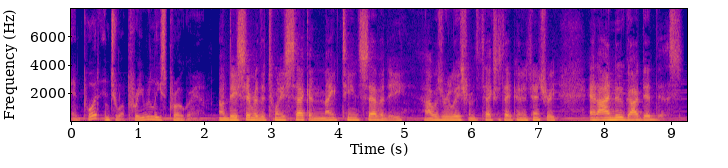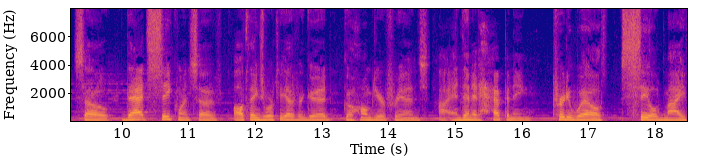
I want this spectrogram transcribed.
and put into a pre-release program. On December the 22nd, 1970, I was released from the Texas State Penitentiary, and I knew God did this. So that sequence of all things work together for good, go home to your friends, uh, and then it happening pretty well sealed my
